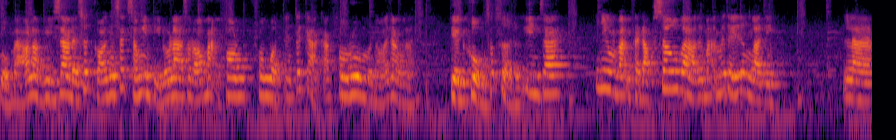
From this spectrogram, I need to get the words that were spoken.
của báo là vì sao đề xuất có ngân sách 6.000 tỷ đô la sau đó bạn forward lên tất cả các forum và nói rằng là tiền khủng sắp sửa được in ra. Thế nhưng mà bạn phải đọc sâu vào thì bạn mới thấy rằng là gì? Là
